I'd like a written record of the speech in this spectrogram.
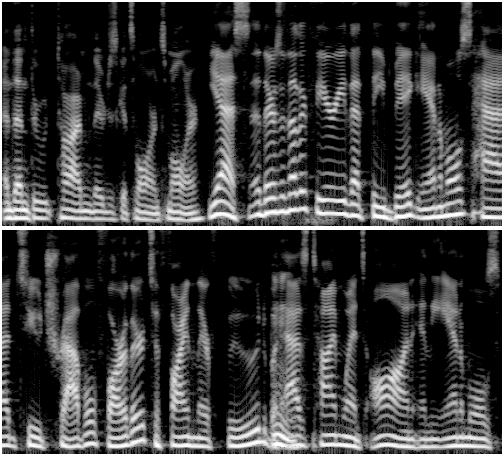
and then through time they would just get smaller and smaller. Yes, uh, there's another theory that the big animals had to travel farther to find their food, but as time went on and the animals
